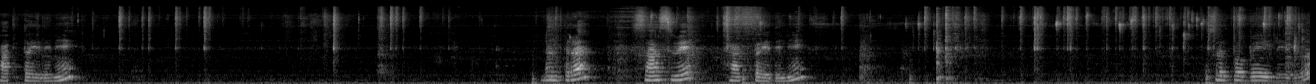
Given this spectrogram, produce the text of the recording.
ಹಾಕ್ತಾ ಇದ್ದೀನಿ. ನಂತರ ಸಾಸಿವೆ ಹಾಕ್ತಾ ಇದ್ದೀನಿ. ಸ್ವಲ್ಪ ಬೇಯಲಿ ಇದು.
